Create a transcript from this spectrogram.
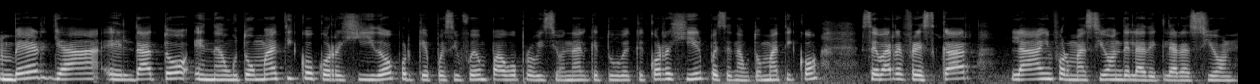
ver ya el dato en automático corregido, porque pues si fue un pago provisional que tuve que corregir, pues en automático se va a refrescar la información de la declaración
